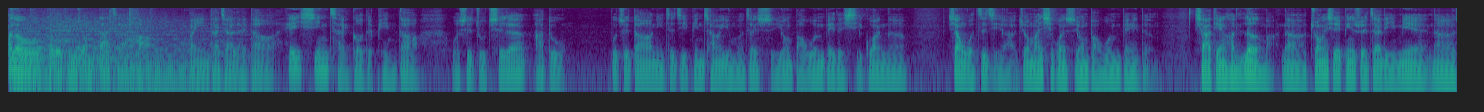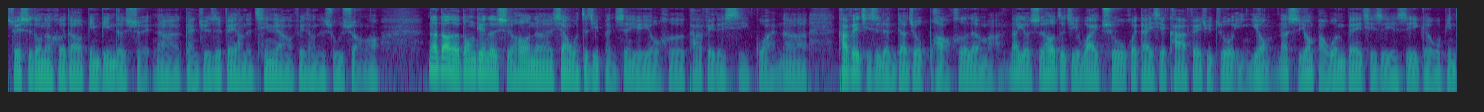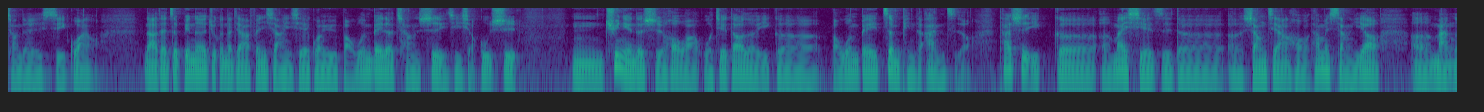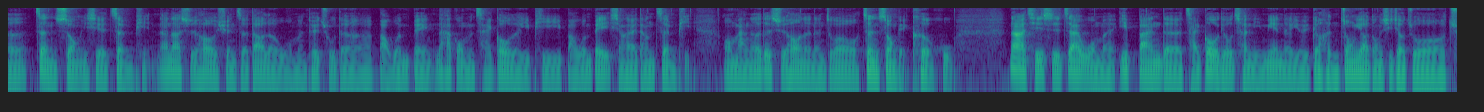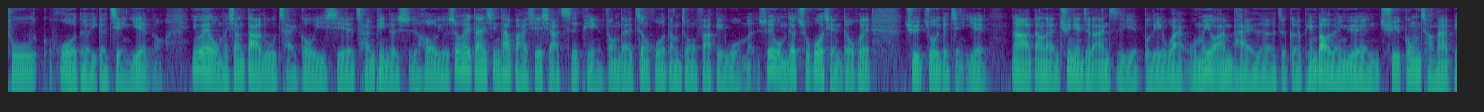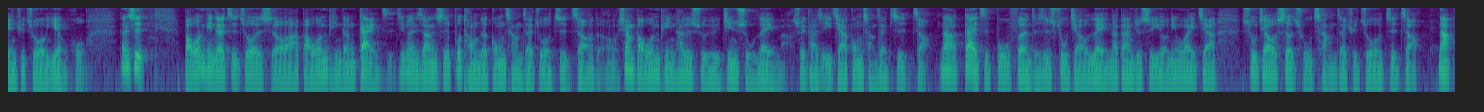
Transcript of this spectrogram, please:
Hello，各位听众，大家好，欢迎大家来到黑心采购的频道，我是主持人阿杜。不知道你自己平常有没有在使用保温杯的习惯呢？像我自己啊，就蛮喜欢使用保温杯的。夏天很热嘛，那装一些冰水在里面，那随时都能喝到冰冰的水，那感觉是非常的清凉，非常的舒爽哦。那到了冬天的时候呢，像我自己本身也有喝咖啡的习惯。那咖啡其实冷掉就不好喝了嘛。那有时候自己外出会带一些咖啡去做饮用。那使用保温杯其实也是一个我平常的习惯哦。那在这边呢，就跟大家分享一些关于保温杯的尝试以及小故事。嗯，去年的时候啊，我接到了一个保温杯赠品的案子哦。它是一个呃卖鞋子的呃商家哈，他们想要呃满额赠送一些赠品。那那时候选择到了我们推出的保温杯，那他跟我们采购了一批保温杯，想要来当赠品哦。满额的时候呢，能够赠送给客户。那其实，在我们一般的采购流程里面呢，有一个很重要东西叫做出货的一个检验哦。因为我们向大陆采购一些产品的时候，有时候会担心他把一些瑕疵品放在正货当中发给我们，所以我们在出货前都会去做一个检验。那当然，去年这个案子也不例外，我们有安排了这个品保人员去工厂那边去做验货，但是。保温瓶在制作的时候啊，保温瓶跟盖子基本上是不同的工厂在做制造的哦。像保温瓶它是属于金属类嘛，所以它是一家工厂在制造。那盖子部分则是塑胶类，那当然就是由另外一家塑胶社出厂再去做制造。那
